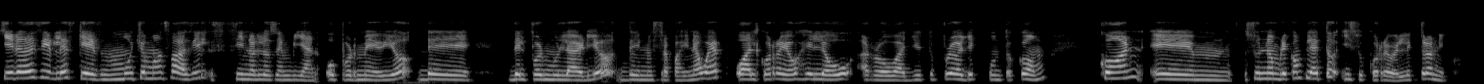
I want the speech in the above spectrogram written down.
quiero decirles que es mucho más fácil si nos los envían o por medio de, del formulario de nuestra página web o al correo hello youtubeproject.com con em, su nombre completo y su correo electrónico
